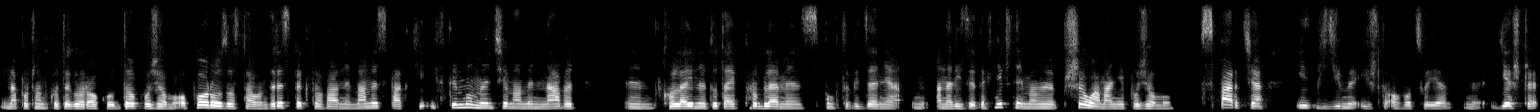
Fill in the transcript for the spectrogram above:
na początku tego roku do poziomu oporu, został on zrespektowany, mamy spadki i w tym momencie mamy nawet kolejne tutaj problemy z punktu widzenia analizy technicznej, mamy przełamanie poziomu wsparcia i widzimy, iż to owocuje jeszcze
